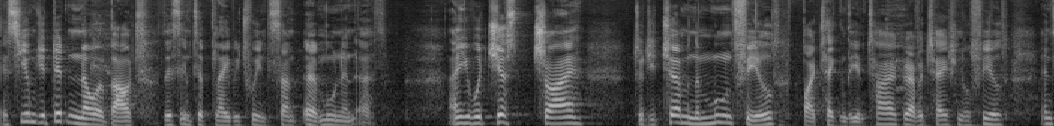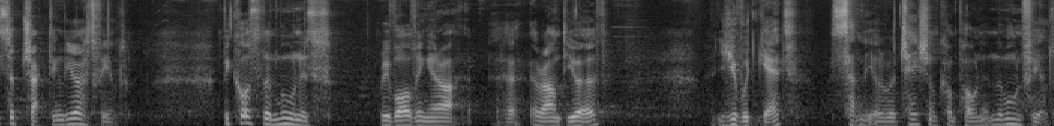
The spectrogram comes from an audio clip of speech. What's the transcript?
Assume you didn't know about this interplay between sun, uh, moon and Earth. And you would just try to determine the moon field by taking the entire gravitational field and subtracting the Earth field. Because the moon is revolving around, uh, around the Earth, you would get suddenly a rotational component in the moon field.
